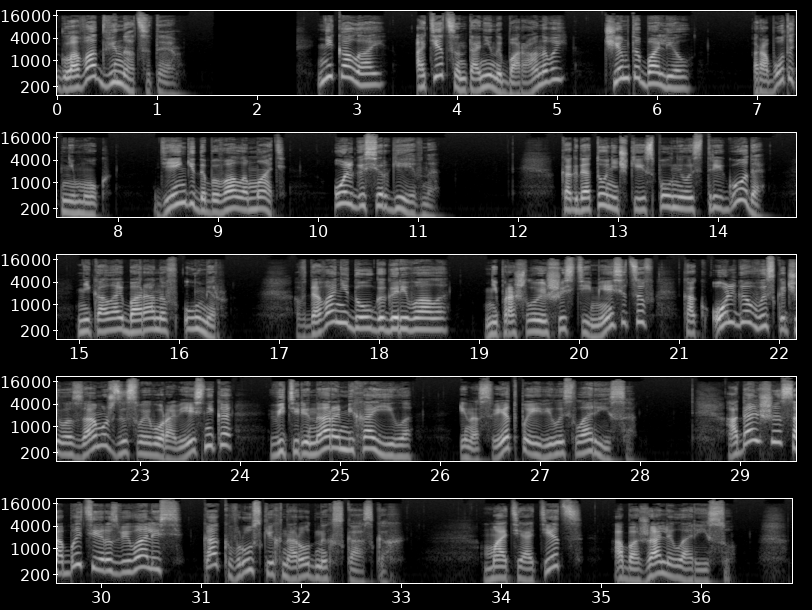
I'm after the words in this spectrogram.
Глава 12. Николай, отец Антонины Барановой, чем-то болел. Работать не мог. Деньги добывала мать, Ольга Сергеевна. Когда Тонечке исполнилось три года, Николай Баранов умер. Вдова недолго горевала. Не прошло и шести месяцев, как Ольга выскочила замуж за своего ровесника, ветеринара Михаила, и на свет появилась Лариса. А дальше события развивались, как в русских народных сказках. Мать и отец обожали Ларису.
